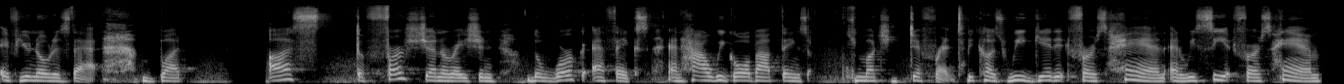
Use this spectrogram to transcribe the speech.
if you notice that. But us, the first generation, the work ethics and how we go about things much different because we get it firsthand and we see it firsthand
